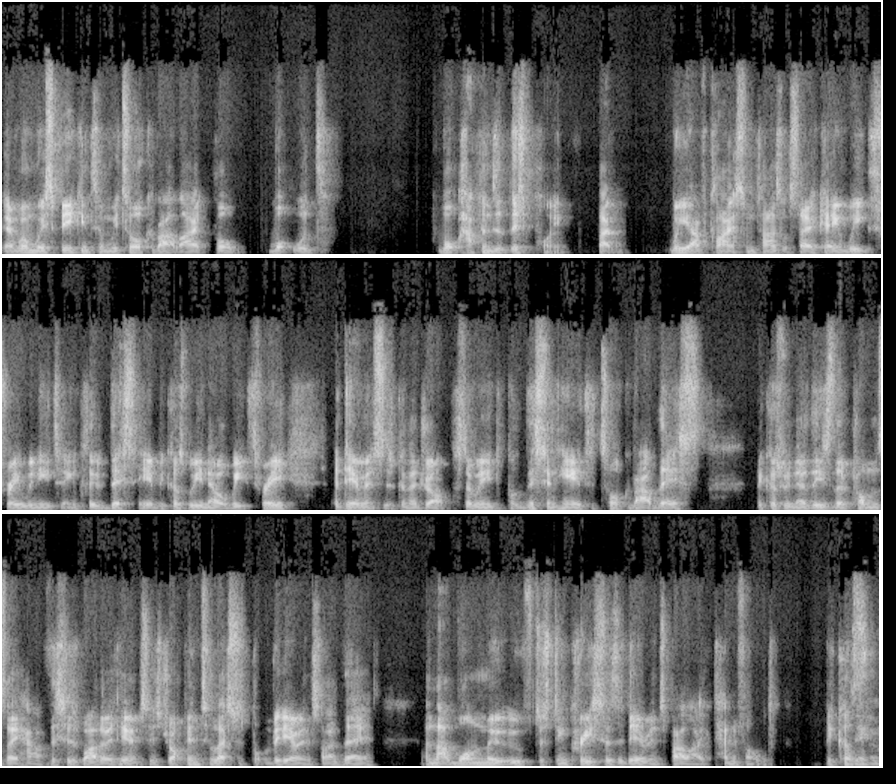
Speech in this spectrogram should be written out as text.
you know, when we're speaking to them we talk about like well what would what happens at this point like we have clients sometimes will say okay in week three we need to include this here because we know at week three adherence is going to drop so we need to put this in here to talk about this because we know these are the problems they have. This is why their adherence is dropping. So let's just put a video inside there. And that one move just increases adherence by like tenfold because yeah.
